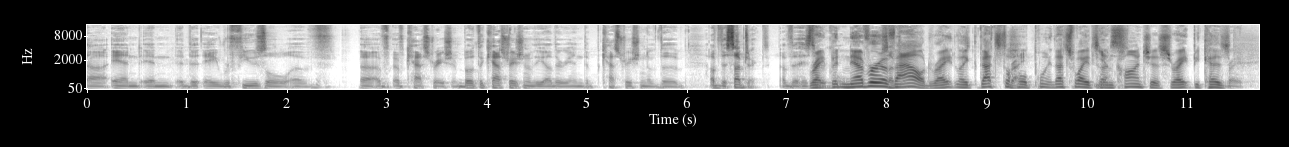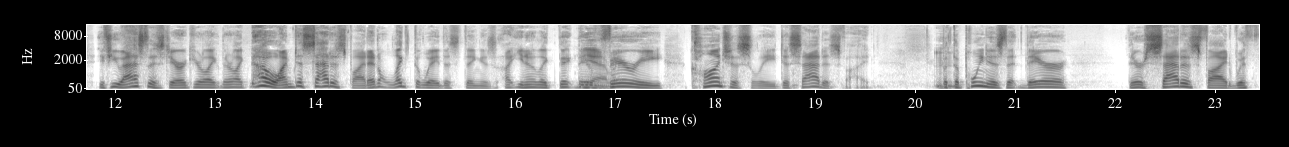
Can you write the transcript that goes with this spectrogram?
uh, and and a refusal of, uh, of of castration, both the castration of the other and the castration of the of the subject of the Right, but never subject. avowed, right? Like that's the whole point. That's why it's Yes. unconscious, right? Because Right. if you ask the hysteric, you're like, they're like, no, I'm dissatisfied. I don't like the way this thing is. Uh, you know, like they, they're Yeah, right. very consciously dissatisfied. Mm-hmm. But the point is that they're they're satisfied with.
